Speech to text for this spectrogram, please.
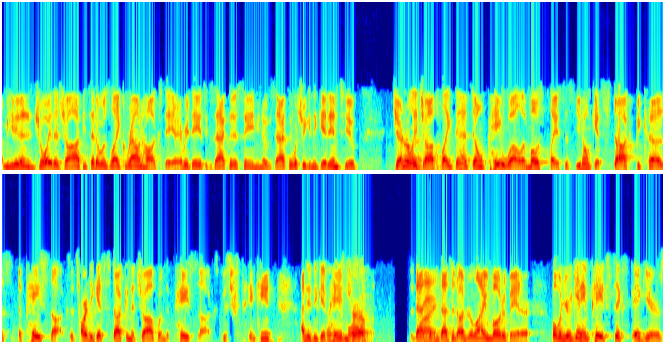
I mean, he didn't enjoy the job. He said it was like Groundhog's Day. Every day is exactly the same. You know exactly what you're going to get into. Generally, jobs like that don't pay well in most places. You don't get stuck because the pay sucks. It's hard to get stuck in a job when the pay sucks because you're thinking, I need to get This paid is more. true. So that's Right. a, that's an underlying motivator. But when you're getting paid six figures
